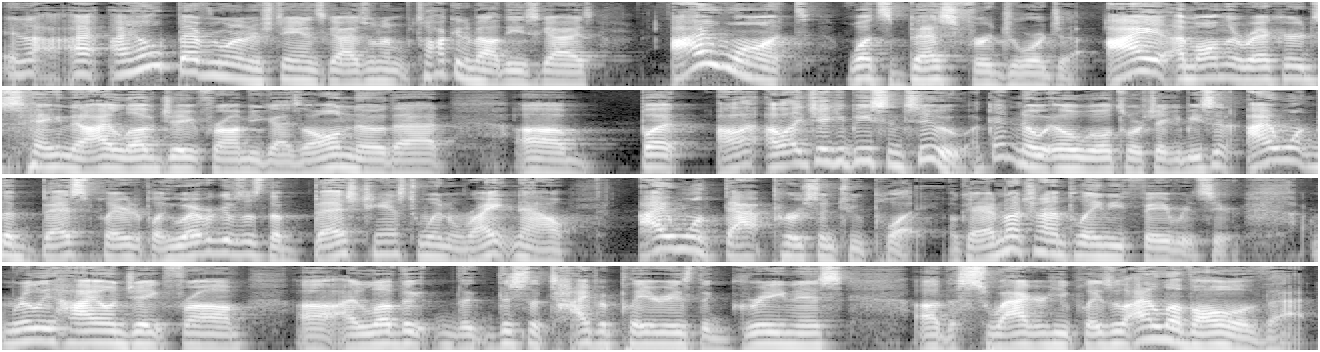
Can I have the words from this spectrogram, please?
And I, I hope everyone understands, guys, when I'm talking about these guys. I want what's best for Georgia. I am on the record saying that I love Jake Fromm. You guys all know that. Uh, but I, I, like Jacob Eason too. I got no ill will towards Jacob Eason. I want the best player to play. Whoever gives us the best chance to win right now, I want that person to play. Okay, I'm not trying to play any favorites here. I'm really high on Jake Fromm. Uh, I love the, the just the type of player he is, the grittiness, uh, the swagger he plays with. I love all of that.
